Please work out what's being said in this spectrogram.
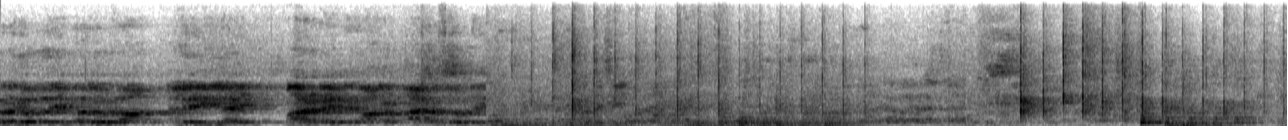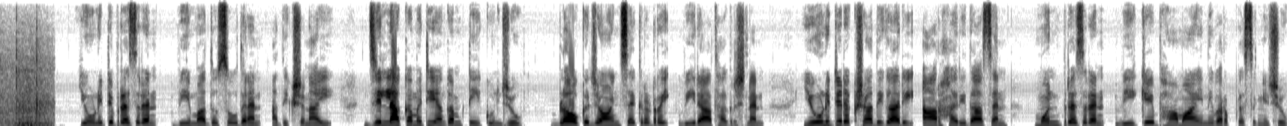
പ്രതിരോധതയും ബന്ധവുമുള്ള നല്ല രീതിയിലായി മാറട്ടെ എന്ന് മാത്രം യൂണിറ്റ് പ്രസിഡന്റ് വി മധുസൂദനൻ അധ്യക്ഷനായി. ജില്ലാ കമ്മിറ്റി അംഗം T Kunju block joint secretary V Radhakrishnan unit രക്ഷാധികാരി ആർ ഹരിദാസൻ മുൻ പ്രസിഡന്റ് വി കെ ഭാമ എന്നിവർ പ്രസംഗിച്ചു.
